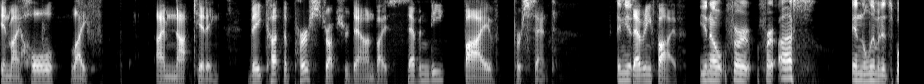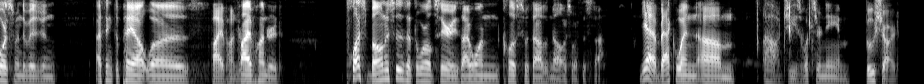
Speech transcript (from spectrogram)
in my whole life. I'm not kidding. They cut the purse structure down by 75% And you- 75 you know, for for us in the limited sportsman division, I think the payout was 500 five hundred. Plus bonuses at the World Series. I won close to a thousand dollars worth of stuff. Yeah, back when um oh geez, what's her name? Bouchard.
